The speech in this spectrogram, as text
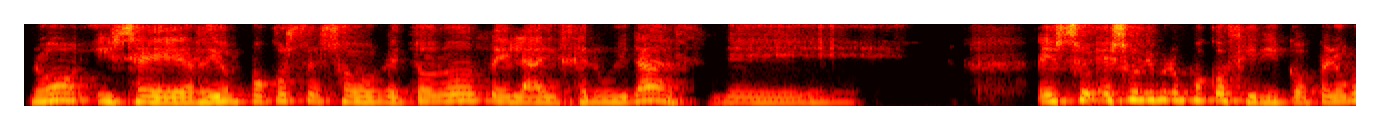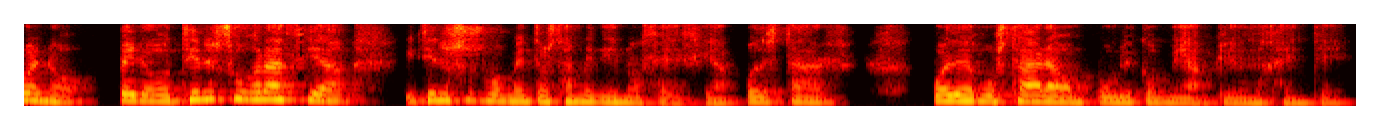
¿no? Y se ríe un poco so- sobre todo de la ingenuidad. De... Es, es un libro un poco cínico, pero bueno, pero tiene su gracia y tiene sus momentos también de inocencia. Puede estar, puede gustar a un público muy amplio de gente.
